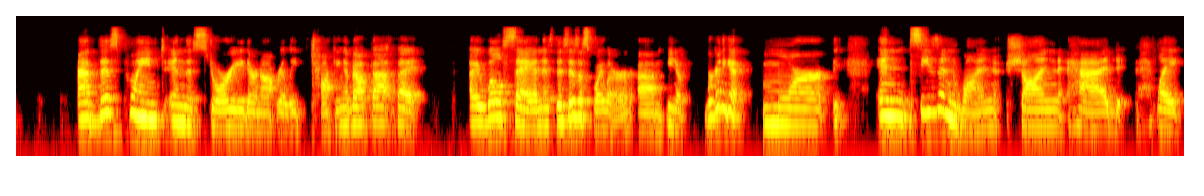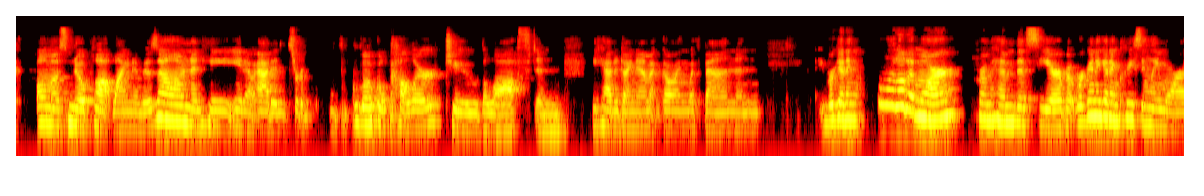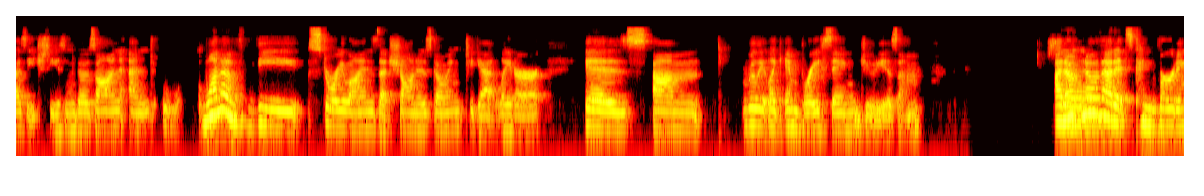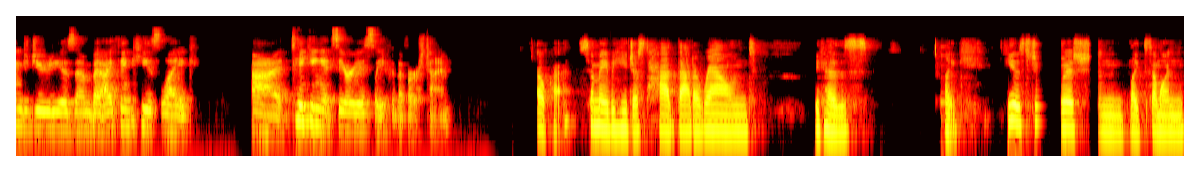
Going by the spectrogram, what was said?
at this point in the story, they're not really talking about that, but I will say, and this this is a spoiler, um, you know, we're gonna get more in season one sean had like almost no plot line of his own and he you know added sort of local color to the loft and he had a dynamic going with ben and we're getting a little bit more from him this year but we're going to get increasingly more as each season goes on and one of the storylines that sean is going to get later is um really like embracing judaism so, I don't know that it's converting to Judaism, but I think he's like uh, taking it seriously for the first time. Okay. So maybe he just had that around because, like, he is Jewish and, like, someone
